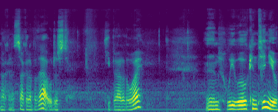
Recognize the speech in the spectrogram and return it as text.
not gonna suck it up with that. We'll just keep it out of the way, and we will continue.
